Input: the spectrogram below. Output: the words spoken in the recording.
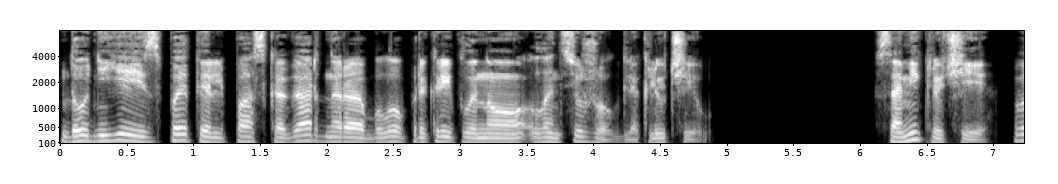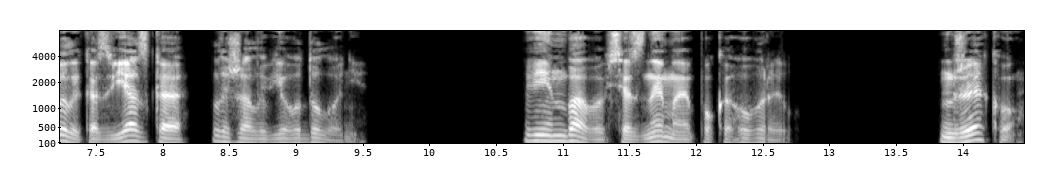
До однієї з петель паска Гарднера було прикріплено ланцюжок для ключів. Самі ключі, велика зв'язка, лежали в його долоні. Він бавився з ними, поки говорив. Джеку,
